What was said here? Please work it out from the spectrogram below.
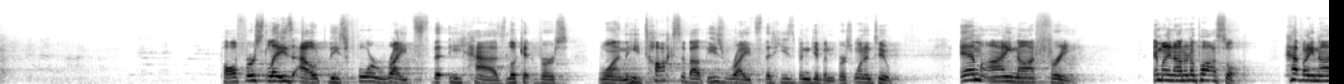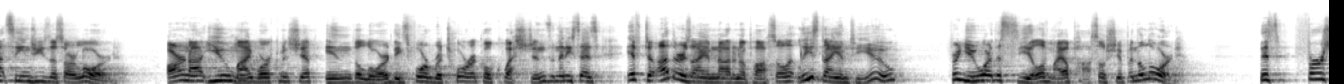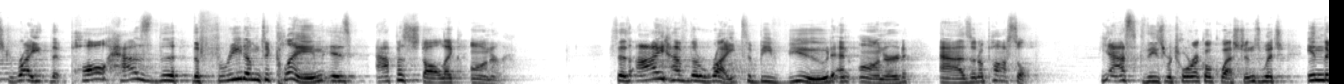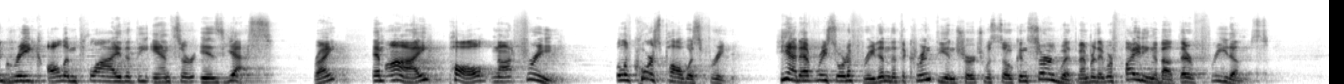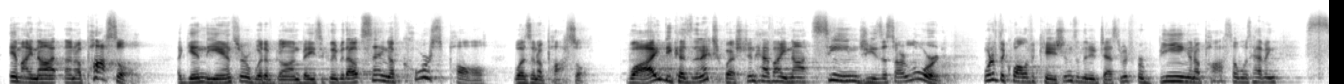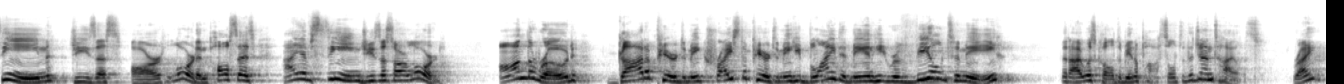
Paul first lays out these four rights that he has. Look at verse 1. He talks about these rights that he's been given. Verse 1 and 2. Am I not free? Am I not an apostle? Have I not seen Jesus our Lord? Are not you my workmanship in the Lord? These four rhetorical questions. And then he says, If to others I am not an apostle, at least I am to you, for you are the seal of my apostleship in the Lord. This first right that Paul has the, the freedom to claim is apostolic honor. Says, I have the right to be viewed and honored as an apostle. He asks these rhetorical questions, which in the Greek all imply that the answer is yes, right? Am I, Paul, not free? Well, of course, Paul was free. He had every sort of freedom that the Corinthian church was so concerned with. Remember, they were fighting about their freedoms. Am I not an apostle? Again, the answer would have gone basically without saying, Of course, Paul was an apostle. Why? Because the next question, have I not seen Jesus our Lord? One of the qualifications in the New Testament for being an apostle was having seen Jesus our Lord. And Paul says, I have seen Jesus our Lord. On the road, God appeared to me, Christ appeared to me, he blinded me, and he revealed to me that I was called to be an apostle to the Gentiles, right?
